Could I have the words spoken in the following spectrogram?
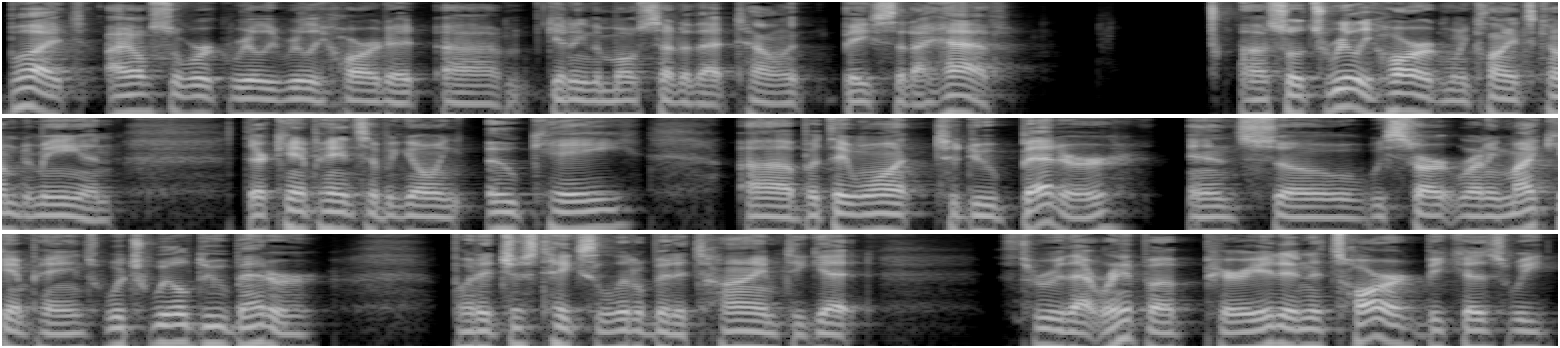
but I also work really, really hard at um, getting the most out of that talent base that I have. Uh, so it's really hard when clients come to me and their campaigns have been going okay, uh, but they want to do better and so we start running my campaigns, which will do better, but it just takes a little bit of time to get through that ramp up period. And it's hard because we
